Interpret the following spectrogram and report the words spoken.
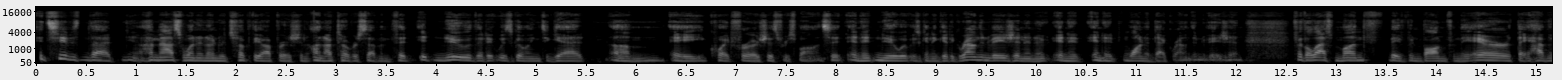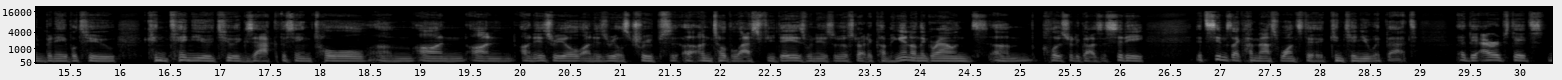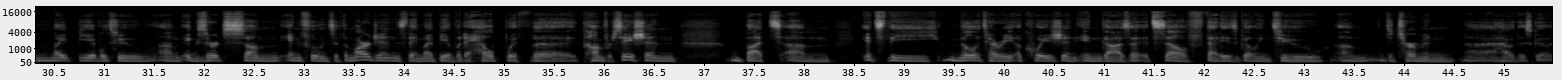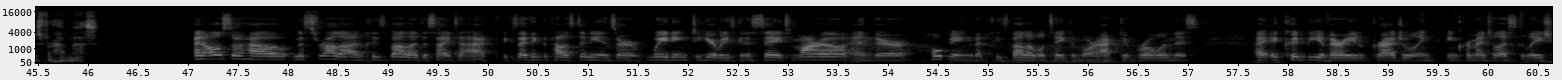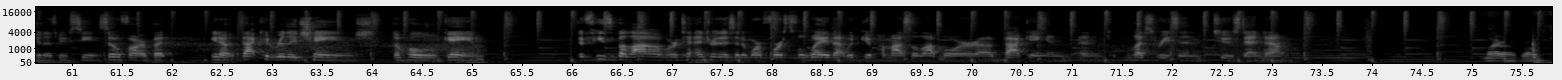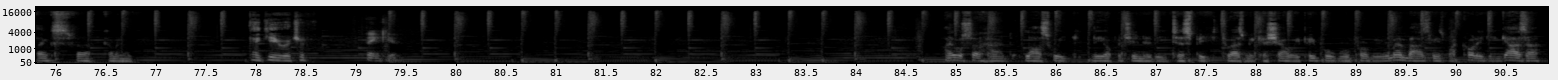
it seems that you know, Hamas went and undertook the operation on October 7th. It, it knew that it was going to get um, a quite ferocious response, it, and it knew it was going to get a ground invasion, and it, and it and it wanted that ground invasion. For the last month, they've been bombed from the air. They haven't been able to continue to exact the same toll um, on on on Israel on Israel's troops uh, until the last few days when Israel started coming in on the ground um, closer to Gaza City. It seems like Hamas wants to continue with that the Arab states might be able to um, exert some influence at the margins. They might be able to help with the conversation, but um, it's the military equation in Gaza itself that is going to um, determine uh, how this goes for Hamas. And also how Nasrallah and Hezbollah decide to act, because I think the Palestinians are waiting to hear what he's going to say tomorrow, and they're hoping that Hezbollah will take a more active role in this uh, it could be a very gradual in- incremental escalation as we've seen so far, but you know that could really change the whole game. If Hezbollah were to enter this in a more forceful way, that would give Hamas a lot more uh, backing and, and less reason to stand down. Mairav, Rob, thanks for coming. Thank you, Richard. Thank you. I also had last week the opportunity to speak to Azmi Keshawi. People will probably remember Azmi is my colleague in Gaza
